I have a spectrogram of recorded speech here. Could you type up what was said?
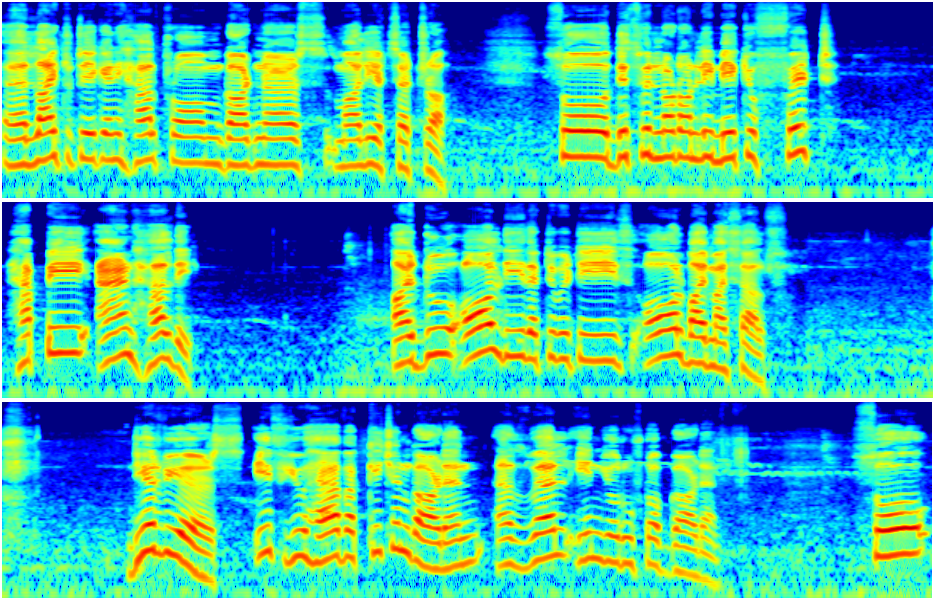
uh, like to take any help from gardeners, Mali etc. So this will not only make you fit, happy and healthy. I do all these activities all by myself. Dear viewers, if you have a kitchen garden as well in your rooftop garden, so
